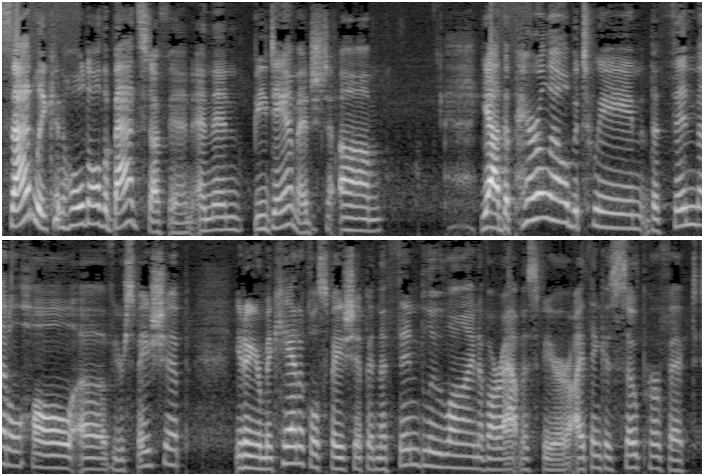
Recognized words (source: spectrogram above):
sadly, can hold all the bad stuff in, and then be damaged. Um, yeah, the parallel between the thin metal hull of your spaceship, you know, your mechanical spaceship, and the thin blue line of our atmosphere, I think is so perfect.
